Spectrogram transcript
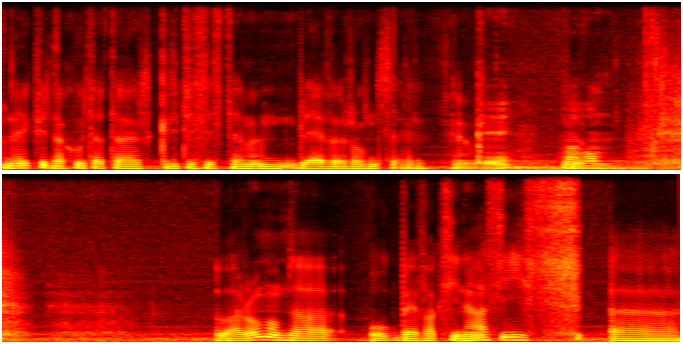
Nee, ik vind dat goed dat daar kritische stemmen blijven rond zijn. Ja. Oké, okay. waarom? Waarom? Omdat ook bij vaccinaties uh,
